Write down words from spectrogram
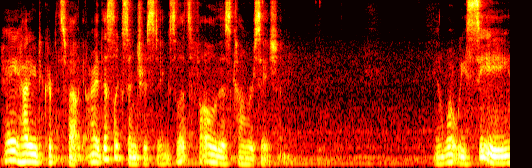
Hey, how do you decrypt this file? All right, this looks interesting. So let's follow this conversation. And what we see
